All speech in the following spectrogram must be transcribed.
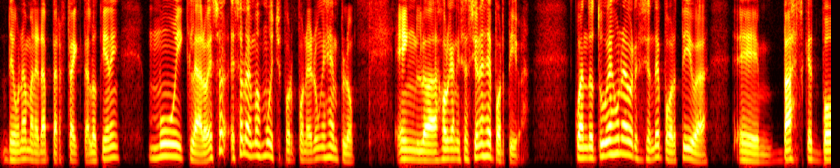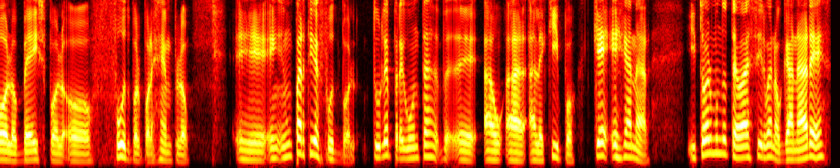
de una manera perfecta. Lo tienen muy claro. Eso, eso lo vemos mucho, por poner un ejemplo, en las organizaciones deportivas. Cuando tú ves una organización deportiva, eh, básquetbol o béisbol o fútbol, por ejemplo, eh, en, un partido de fútbol, tú le preguntas eh, al equipo, ¿qué es ganar? Y todo el mundo te va a decir, bueno, ganar es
